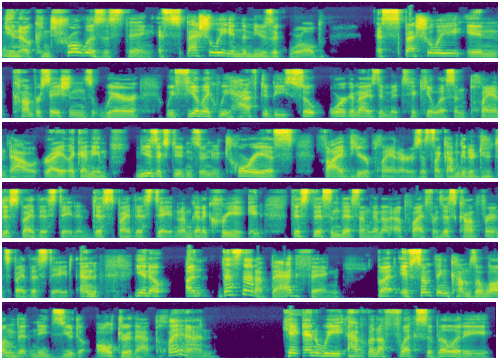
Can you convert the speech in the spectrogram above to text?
you know, control is this thing, especially in the music world especially in conversations where we feel like we have to be so organized and meticulous and planned out, right? Like, I mean, music students are notorious five year planners. It's like, I'm going to do this by this date and this by this date, and I'm going to create this, this, and this. I'm going to apply for this conference by this date. And, you know, that's not a bad thing. But if something comes along that needs you to alter that plan, can we have enough flexibility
